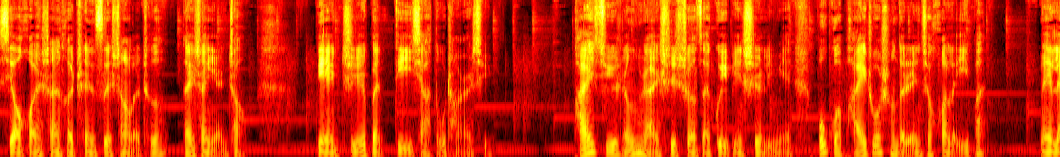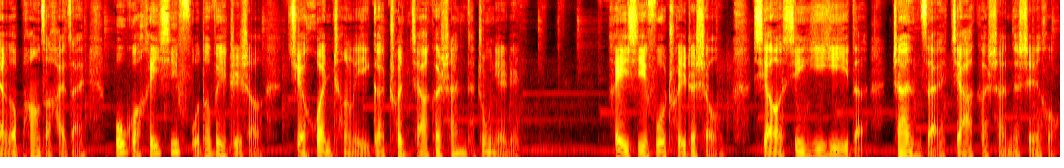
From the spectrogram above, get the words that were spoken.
萧环山和陈四上了车，戴上眼罩，便直奔地下赌场而去。牌局仍然是设在贵宾室里面，不过牌桌上的人却换了一半。那两个胖子还在，不过黑西服的位置上却换成了一个穿夹克衫的中年人。黑西服垂着手，小心翼翼的站在夹克衫的身后。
